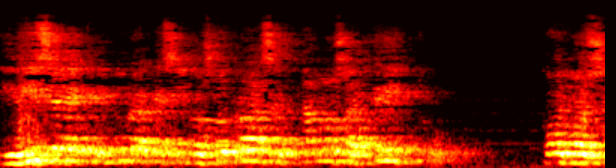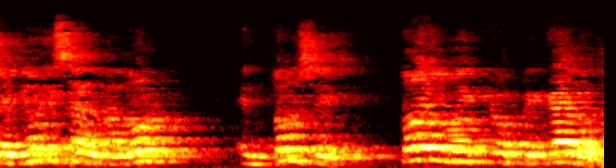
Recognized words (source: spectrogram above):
Y dice la Escritura que si nosotros aceptamos a Cristo como Señor y Salvador, entonces todos nuestros pecados,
